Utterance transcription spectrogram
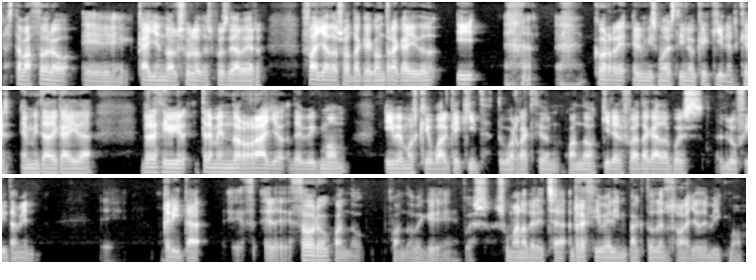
Estaba Zoro eh, cayendo al suelo después de haber fallado su ataque contra Kaido y corre el mismo destino que Killer, que es en mitad de caída recibir tremendo rayo de Big Mom y vemos que igual que Kid tuvo reacción cuando Killer fue atacado, pues Luffy también eh, grita eh, Zoro cuando, cuando ve que pues, su mano derecha recibe el impacto del rayo de Big Mom.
